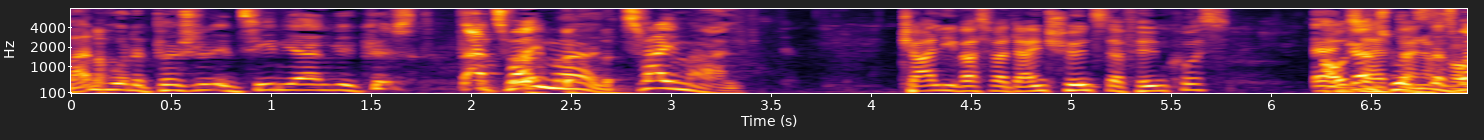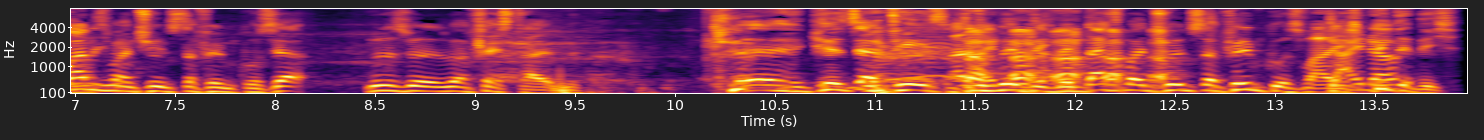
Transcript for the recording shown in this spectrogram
Wann wurde Pöschel in zehn Jahren geküsst? Da, zweimal, zweimal. Charlie, was war dein schönster Filmkuss? Äh, ganz kurz, das Frau war nicht mein schönster Filmkuss, ja. Nur, dass wir das mal festhalten. äh, Christian Thees, also wirklich, wenn das mein schönster Filmkuss war, ich bitte dich.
